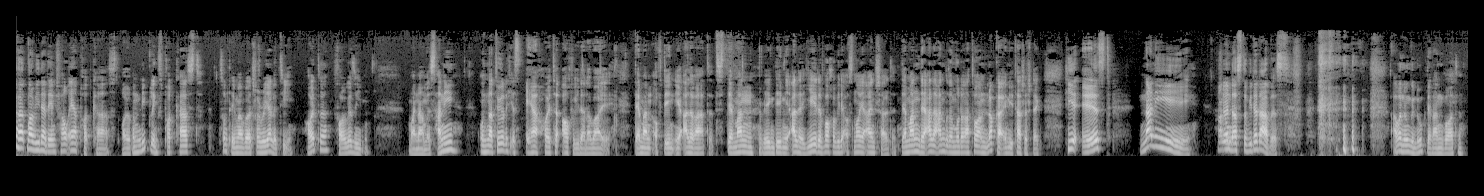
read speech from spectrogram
Ihr hört mal wieder den VR-Podcast, euren Lieblingspodcast zum Thema Virtual Reality. Heute Folge 7. Mein Name ist Hanni und natürlich ist er heute auch wieder dabei. Der Mann, auf den ihr alle wartet. Der Mann, wegen dem ihr alle jede Woche wieder aufs Neue einschaltet. Der Mann, der alle anderen Moderatoren locker in die Tasche steckt. Hier ist Nanni. Schön, dass du wieder da bist. Aber nun genug der langen Worte.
